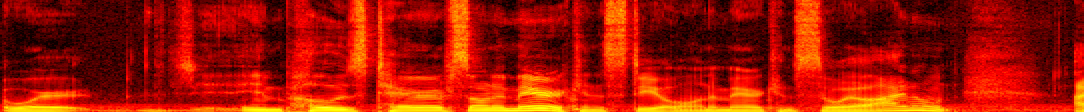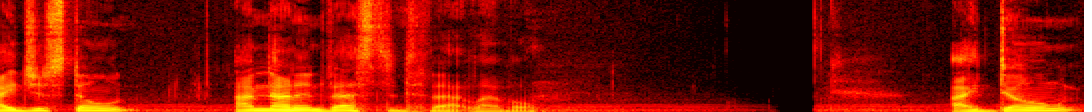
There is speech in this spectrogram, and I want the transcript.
or impose tariffs on American steel on American soil. I don't I just don't I'm not invested to that level. I don't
